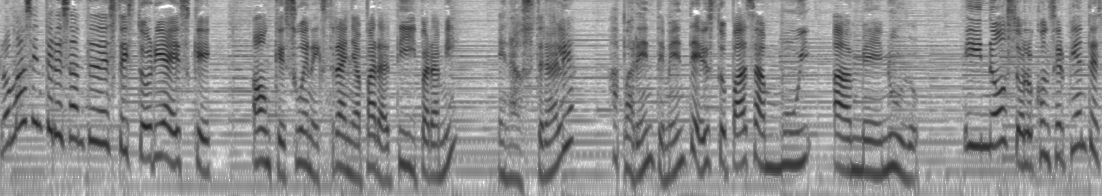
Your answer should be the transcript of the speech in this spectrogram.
Lo más interesante de esta historia es que, aunque suene extraña para ti y para mí, en Australia Aparentemente esto pasa muy a menudo. Y no solo con serpientes.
